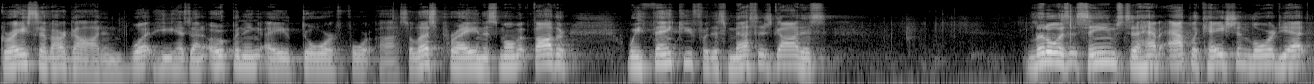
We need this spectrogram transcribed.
grace of our God and what He has done, opening a door for us. So let's pray in this moment. Father, we thank you for this message, God, as little as it seems to have application, Lord, yet,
